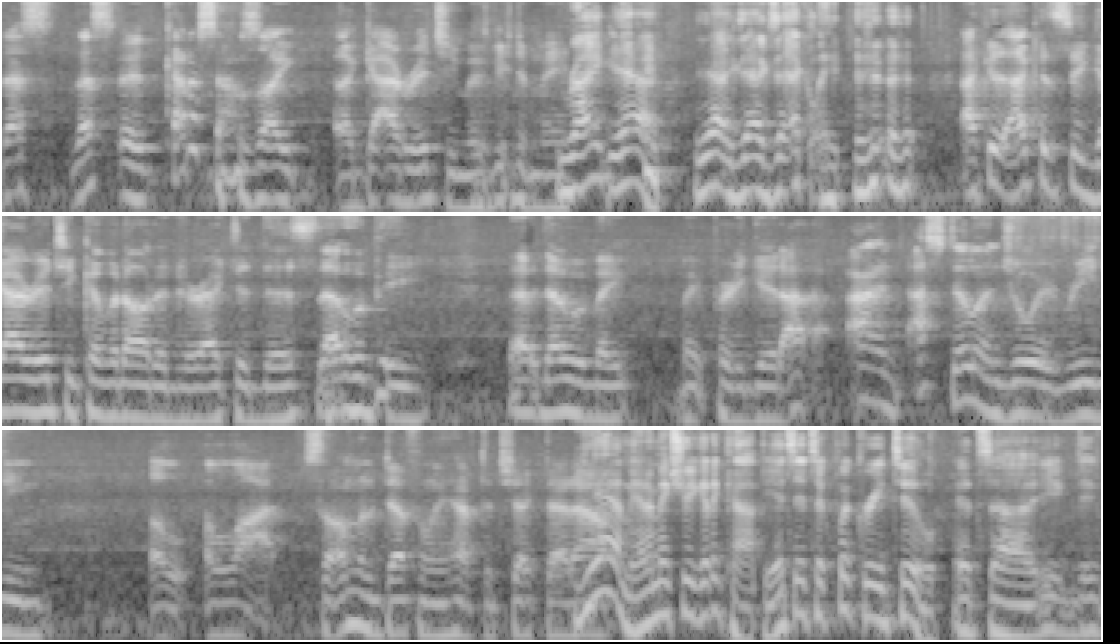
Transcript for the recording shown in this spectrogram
That's that's it. Kind of sounds like a Guy Ritchie movie to me. right yeah yeah exactly I could I could see Guy Ritchie coming on and directed this. That would be that that would make make pretty good. I I, I still enjoy reading a, a lot, so I'm gonna definitely have to check that out. Yeah, man, I make sure you get a copy. It's it's a quick read too. It's uh, you, it,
